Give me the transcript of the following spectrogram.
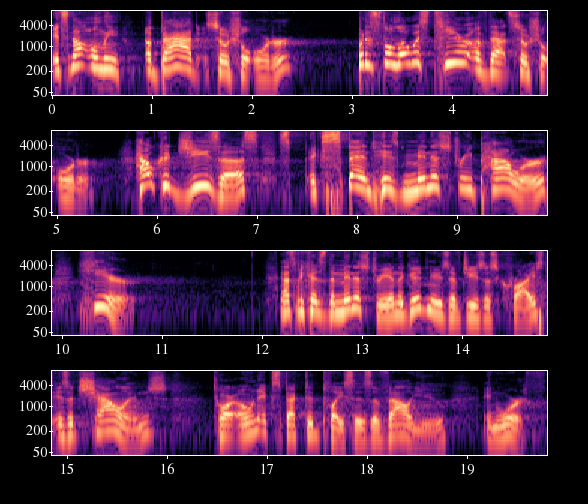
It's not only a bad social order, but it's the lowest tier of that social order. How could Jesus expend his ministry power here? And that's because the ministry and the good news of Jesus Christ is a challenge to our own expected places of value and worth.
